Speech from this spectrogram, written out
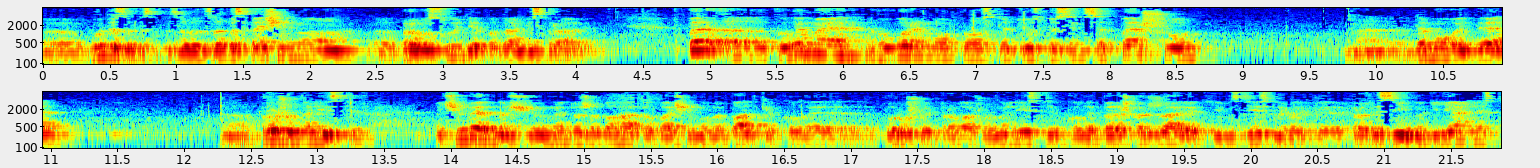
е, буде забезпечено правосуддя по даній справі. Тепер, коли ми говоримо про статтю 171, е, де мова йде про журналістів, Очевидно, що ми дуже багато бачимо випадків, коли порушують права журналістів, коли перешкоджають їм здійснювати професійну діяльність.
